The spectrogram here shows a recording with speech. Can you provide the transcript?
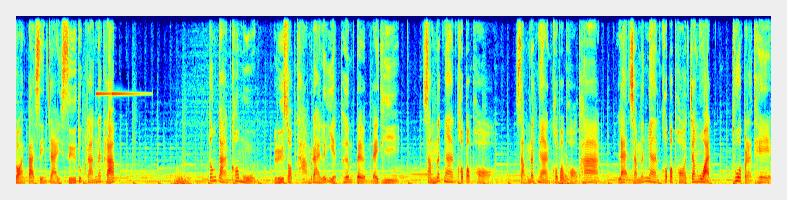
ก่อนตัดสินใจซื้อทุกครั้งนะครับ ต้องการข้อมูล หรือสอบถามรายละเอียดเพิ่มเติมได้ที่สำนักงานคอปพอสำนักงานคอปพอภาค และสำนักงานคอปพอจังหวัด ทั่วประเทศ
